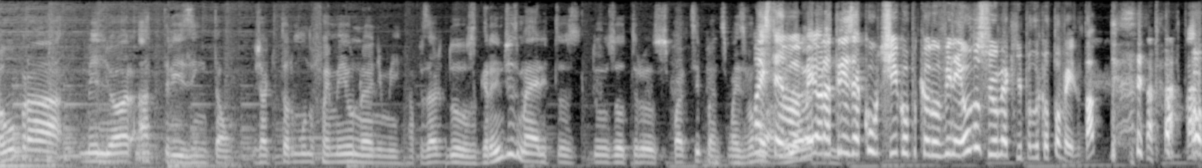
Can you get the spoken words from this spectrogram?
Vamos pra melhor atriz, então já que todo mundo foi meio unânime, apesar dos grandes méritos dos outros participantes. Mas vamos mas, lá. Mas, melhor, melhor atriz. é contigo, porque eu não vi nenhum dos filmes aqui, pelo que eu tô vendo, tá? então,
